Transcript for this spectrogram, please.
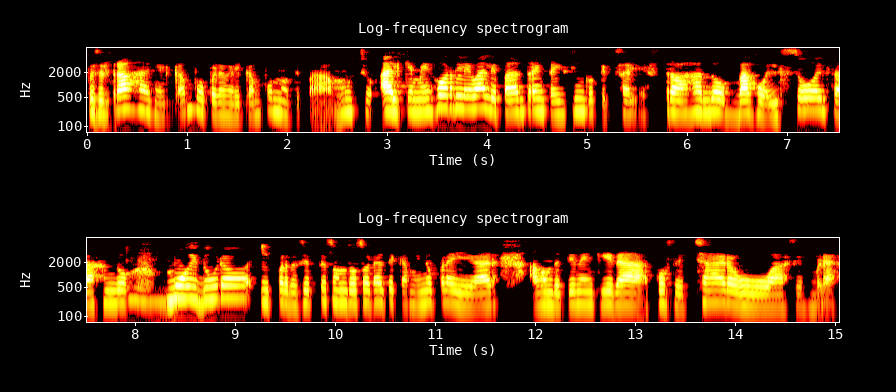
pues él trabaja en el campo, pero en el campo no te paga mucho. Al que mejor le va, le pagan 35 quetzales, trabajando bajo el sol, trabajando mm. muy duro, y por decirte son dos horas de camino para llegar a donde tienen que ir a cosechar o a sembrar.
